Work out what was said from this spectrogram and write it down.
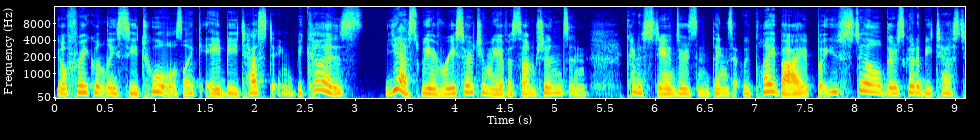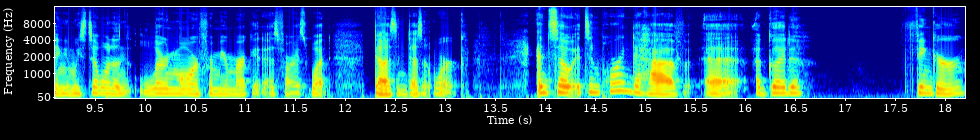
you'll frequently see tools like a b testing because yes we have research and we have assumptions and kind of standards and things that we play by but you still there's going to be testing and we still want to learn more from your market as far as what does and doesn't work. And so it's important to have a, a good finger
